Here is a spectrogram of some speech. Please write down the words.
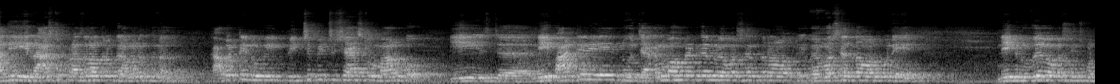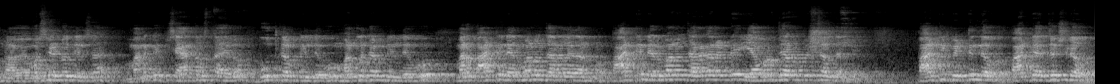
అది ఈ రాష్ట్ర ప్రజలందరూ గమనిస్తున్నారు. కాబట్టి నువ్వు ఈ పిచ్చి పిచ్చి శాస్త్రం మానుకో. ఈ నీ పార్టీని నువ్వు జగన్మోహన్ రెడ్డి గారిని విమర్శించడం విమర్శిద్దాం అనుకుని నీకు నువ్వే విమర్శించుకుంటున్నావు. ఆ విమర్శ ఏంటో తెలుసా? మనకి క్షేత్రస్థాయిలో బూత్ కమిటీలు లేవు మండల కమిటీలు లేవు మన పార్టీ నిర్మాణం జరగలేదంటున్నాం పార్టీ నిర్మాణం జరగాలంటే ఎవరు జరిపించాలి దాన్ని పార్టీ పెట్టింది ఎవరు? పార్టీ అధ్యక్షుడు ఎవరు?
